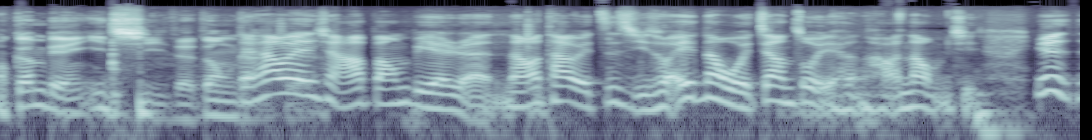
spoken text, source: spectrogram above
我跟别人一起的这种对，感觉，他会想要帮别人，然后他会自己说：“哎、那我这样做也很好，那我们一起。”因为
